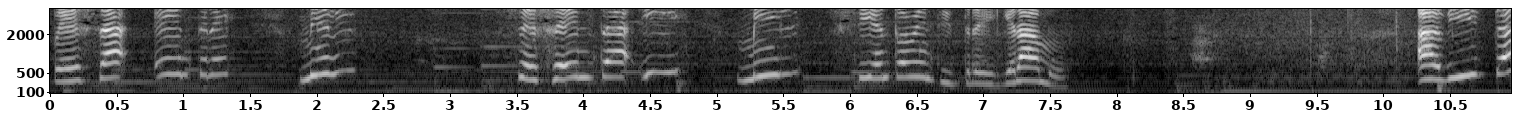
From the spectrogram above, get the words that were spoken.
pesa entre 1060 y 1123 gramos. Habita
